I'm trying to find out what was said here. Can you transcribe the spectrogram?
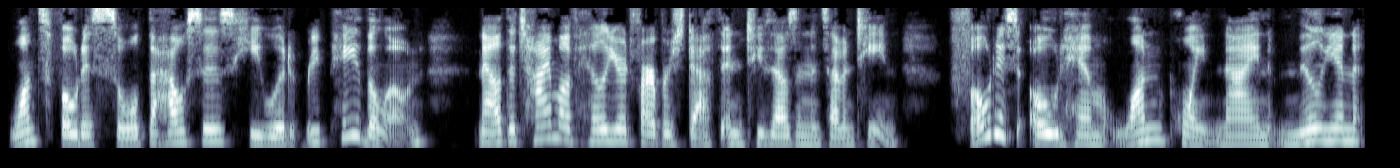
once Fotis sold the houses, he would repay the loan. Now, at the time of Hilliard Farber's death in 2017, Fotis owed him $1.9 million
